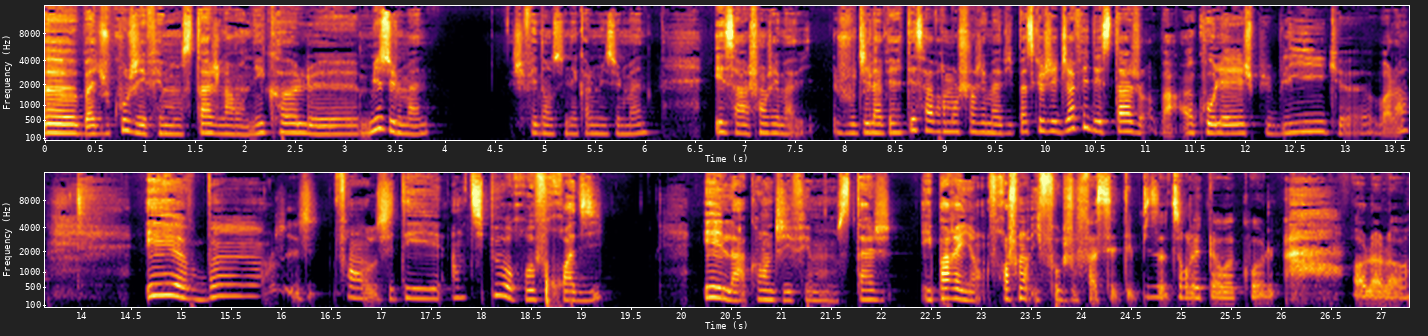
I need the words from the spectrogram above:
Euh, bah, du coup, j'ai fait mon stage là en école euh, musulmane. J'ai fait dans une école musulmane. Et ça a changé ma vie. Je vous dis la vérité, ça a vraiment changé ma vie. Parce que j'ai déjà fait des stages bah, en collège public, euh, voilà. Et euh, bon, enfin, j'étais un petit peu refroidie. Et là, quand j'ai fait mon stage, et pareil, hein, franchement, il faut que je vous fasse cet épisode sur le tawakkul. Oh là là.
